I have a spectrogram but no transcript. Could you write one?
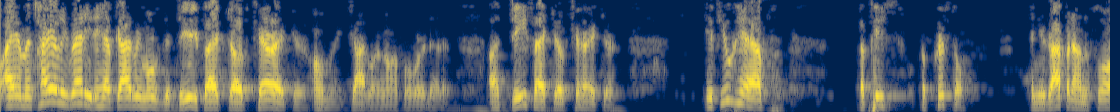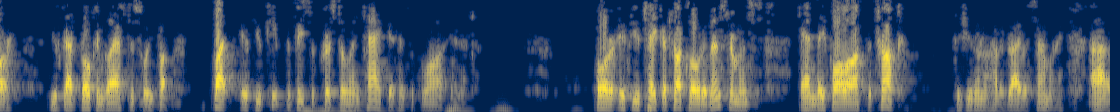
I am entirely ready to have God remove the defect of character. Oh my God, what an awful word that is. A defect of character. If you have a piece of crystal and you drop it on the floor, you've got broken glass to sweep up. But if you keep the piece of crystal intact, it has a flaw in it. Or if you take a truckload of instruments and they fall off the truck because you don't know how to drive a semi. Uh,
